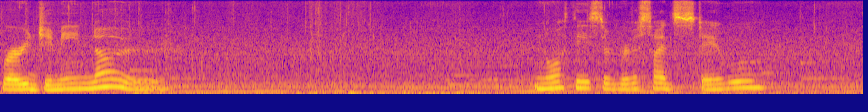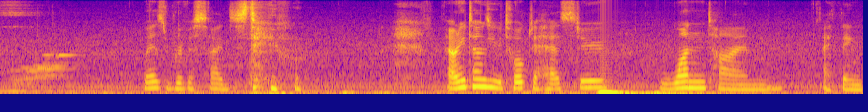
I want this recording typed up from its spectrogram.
Throw Jimmy? No. Northeast of Riverside Stable? Where's Riverside Stable? How many times have you talked to Hestu? One time, I think.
